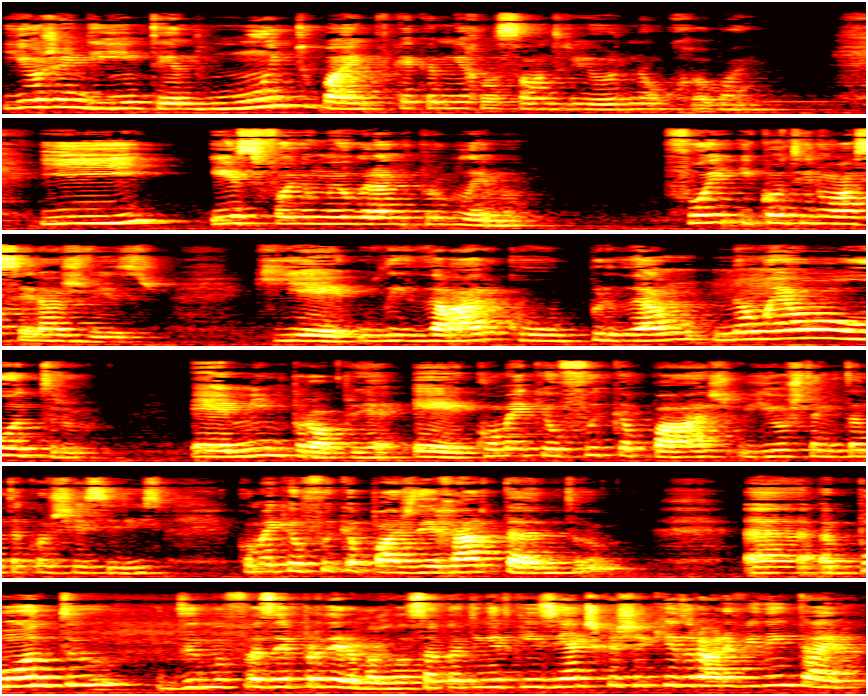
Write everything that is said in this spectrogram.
E hoje em dia entendo muito bem porque é que a minha relação anterior não correu bem. E esse foi o meu grande problema. Foi e continua a ser às vezes. que é lidar com o perdão não é ao outro, é a mim própria, é como é que eu fui capaz, e hoje tenho tanta consciência disso, como é que eu fui capaz de errar tanto uh, a ponto de me fazer perder uma relação que eu tinha de 15 anos que achei que ia durar a vida inteira.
